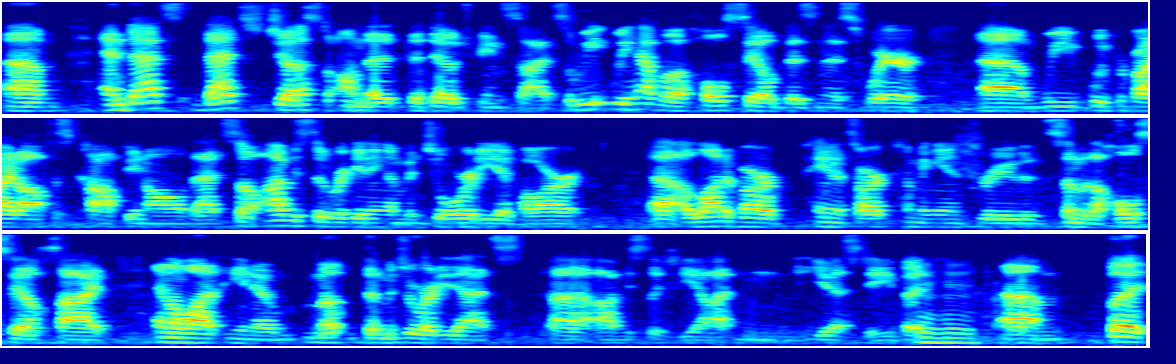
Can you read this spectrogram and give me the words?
Um, and that's that's just on the, the Dogebean side. So we, we have a wholesale business where um, we, we provide office coffee and all of that. So obviously we're getting a majority of our uh, a lot of our payments are coming in through some of the wholesale side, and a lot, of, you know, mo- the majority of that's uh, obviously fiat and USD. But mm-hmm. um, but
